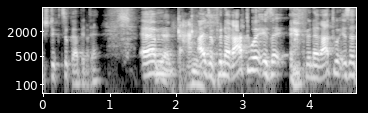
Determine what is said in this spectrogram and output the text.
Stück Zucker, bitte. Ähm, ja, also für eine Radtour ist er, für eine Radtour ist er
